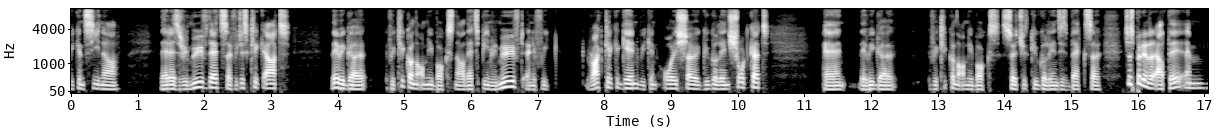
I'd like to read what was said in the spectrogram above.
we can see now that has removed that. So if we just click out, there we go. If we click on the Omnibox now, that's been removed. And if we right click again, we can always show Google Lens shortcut. And there we go. If we click on the Omnibox, search with Google Lens is back. So just putting it out there. Um,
